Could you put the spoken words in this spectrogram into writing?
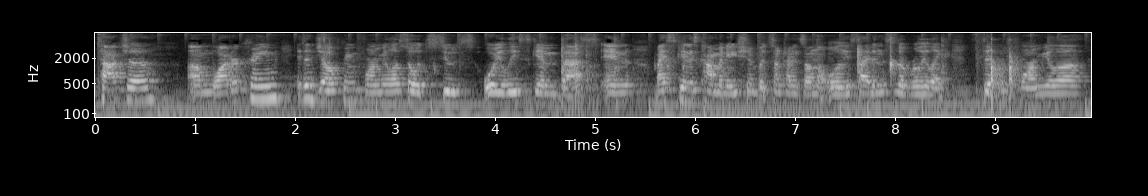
Tatcha um, water cream. It's a gel cream formula, so it suits oily skin best. And my skin is combination, but sometimes it's on the oily side. And this is a really like thin formula.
